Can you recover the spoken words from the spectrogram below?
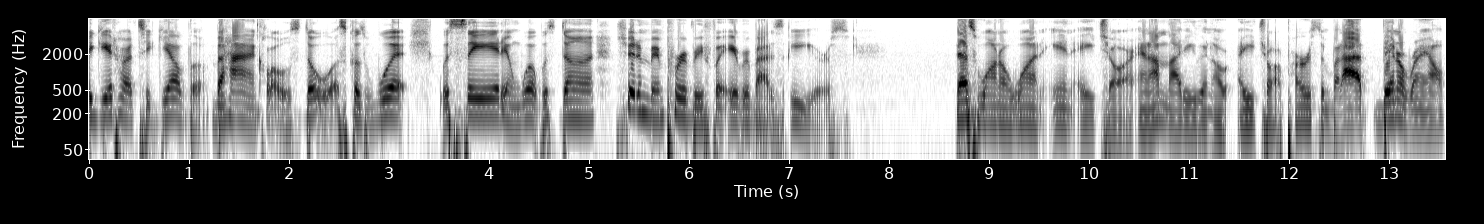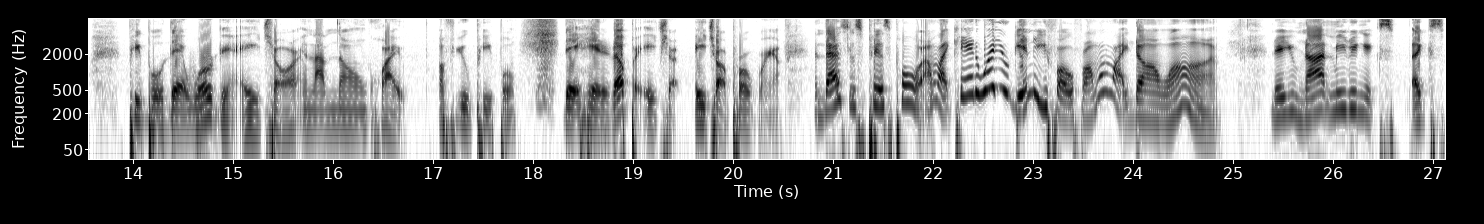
to get her together behind closed doors. Because what was said and what was done should have been privy for everybody's ears. That's 101 in HR. And I'm not even a HR person, but I've been around people that work in HR, and I've known quite a few people that headed up a HR, HR program. And that's just piss poor. I'm like, Kandi, where you getting these folks from? I'm like, Don Juan. Then you not meeting ex, ex,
